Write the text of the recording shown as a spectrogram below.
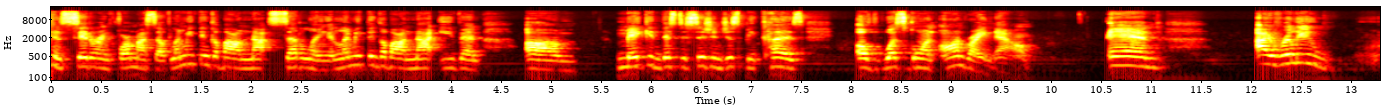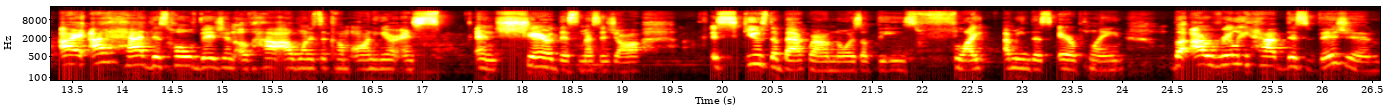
considering for myself. Let me think about not settling and let me think about not even um, making this decision just because of what's going on right now. And I really I I had this whole vision of how I wanted to come on here and and share this message y'all. Excuse the background noise of these flight, I mean this airplane, but I really had this vision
